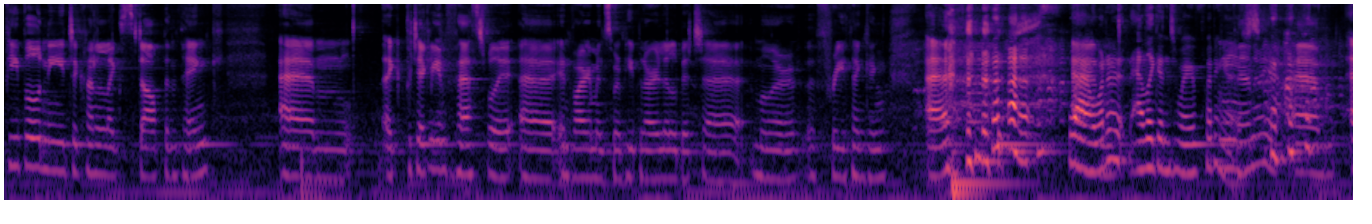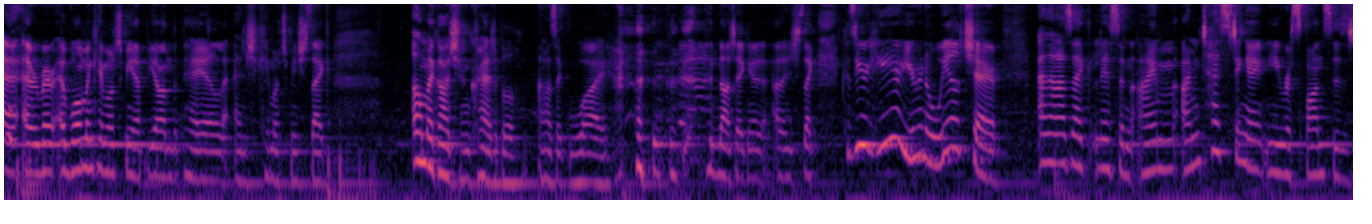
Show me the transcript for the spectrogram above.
people need to kind of like stop and think. Um, like particularly in festival uh, environments when people are a little bit uh, more free thinking. Uh, Wow, what an elegant way of putting it. no, yeah. Um, remember a woman came up to me at Beyond the Pale, and she came up to me. She's like, "Oh my God, you're incredible!" And I was like, "Why?" Not taking it. And she's like, "Cause you're here. You're in a wheelchair." And I was like, "Listen, I'm I'm testing out new responses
